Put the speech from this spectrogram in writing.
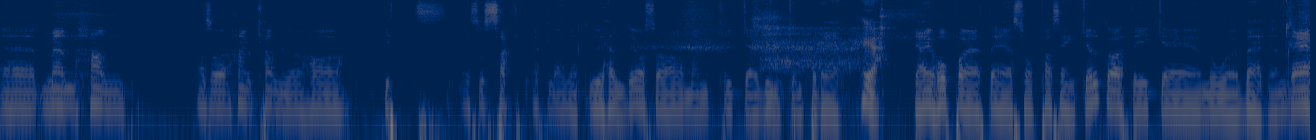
Eh, men han Altså, han kan jo ha gitt Altså sagt et eller annet uheldig, og så har man klikka i vinkel på det. Ja. Jeg håper at det er såpass enkelt, og at det ikke er noe verre enn det.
